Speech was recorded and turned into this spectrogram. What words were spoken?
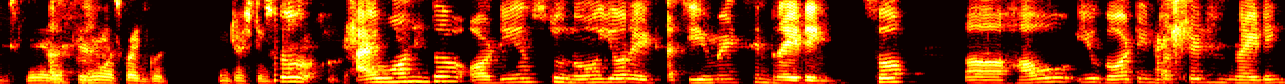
इसलिए the अच्छा feeling was quite good interesting. So I want the audience to know your achievements in riding. So uh, how you got interested in riding?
